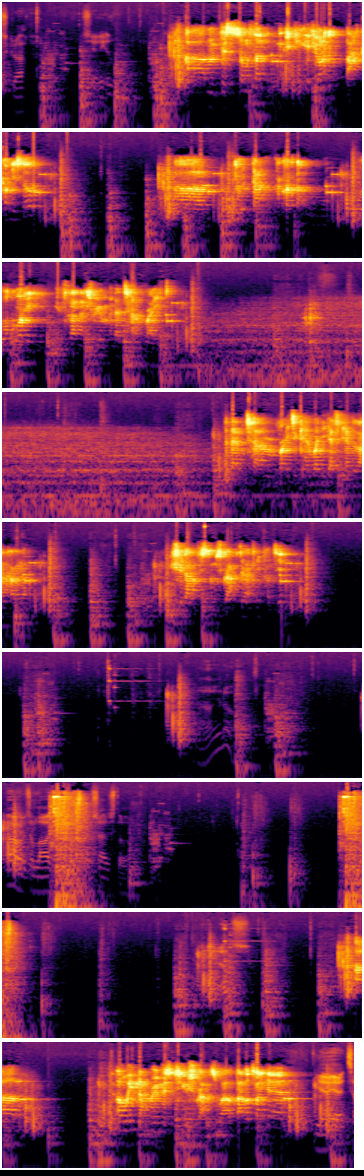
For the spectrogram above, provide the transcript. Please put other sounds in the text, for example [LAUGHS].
scrap. See anything? Um, there's something, if you, if you want to go back on yourself, uh, go down across that walkway into that next room and then turn right. And then turn right again when you get to the end of that corridor. You should have some scrap directly in front of you.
